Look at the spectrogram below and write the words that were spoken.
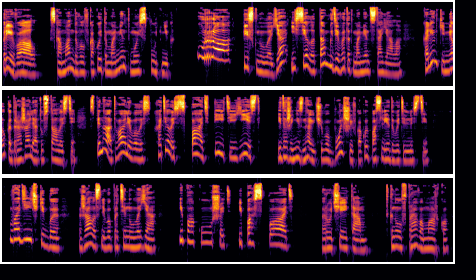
«Привал!» — скомандовал в какой-то момент мой спутник. «Ура!» — пискнула я и села там, где в этот момент стояла. Коленки мелко дрожали от усталости, спина отваливалась, хотелось спать, пить и есть, и даже не знаю, чего больше и в какой последовательности. «Водички бы!» — жалостливо протянула я. «И покушать, и поспать!» «Ручей там!» — ткнул вправо Марко.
